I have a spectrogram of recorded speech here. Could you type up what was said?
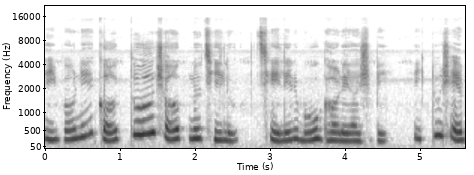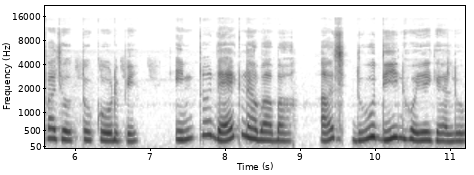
জীবনে কত স্বপ্ন ছিল, ছেলের বউ ঘরে আসবে, একটু সেবা যত্ন করবে। কিন্তু দেখ না বাবা, আজ দুদিন হয়ে গেল,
